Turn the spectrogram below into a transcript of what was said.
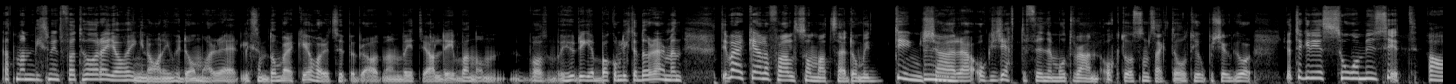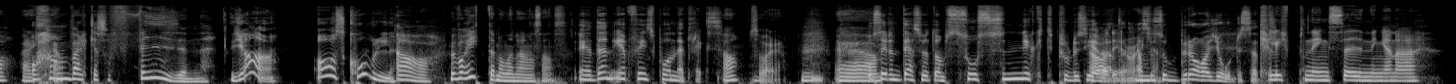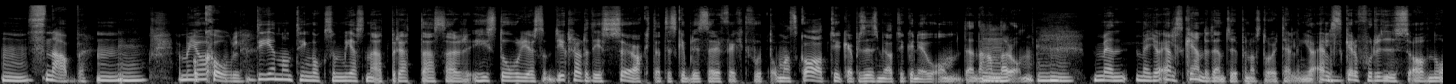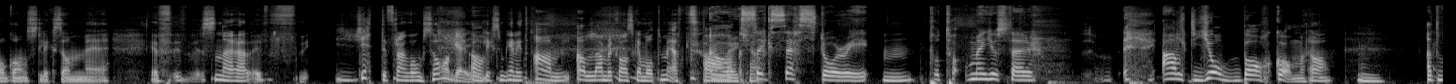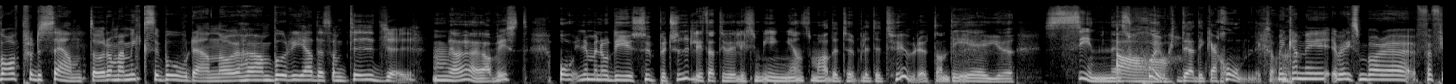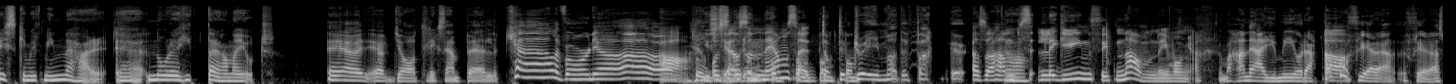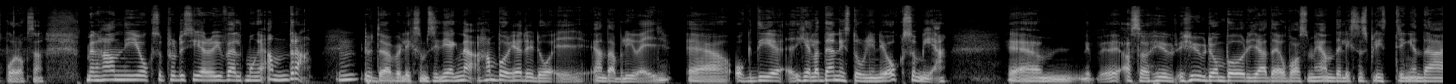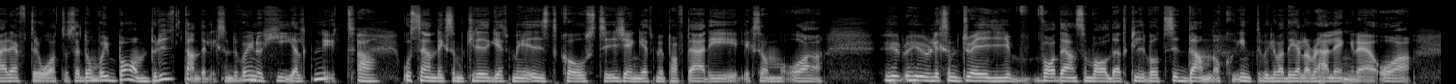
Att man liksom inte fått höra, jag har ingen aning hur de har det. Liksom, de verkar ju ha det superbra, man vet ju aldrig vad någon, vad, hur det är bakom lyckta dörrar. Men det verkar i alla fall som att så här, de är dyngkära och jättefina mot varandra. Och då som sagt, har hållit ihop i 20 år. Jag tycker det är så mysigt. Ja, Och verkligen. han verkar så fin. Ja, Ascool! Ja. Men var hittar man den här någonstans? Eh, Den är, finns på Netflix. Ja, så var det. Mm. Eh, Och så är den dessutom så snyggt producerad. Ja, är alltså så bra gjord. Så att, Klippning, sägningarna, snabb. Ja, men Och cool. Det är någonting också med såna här att berätta så här, historier. Som, det är klart att det är sökt att det ska bli så här effektfullt och man ska tycka precis som jag tycker nu om den det handlar om. Men, men jag älskar ändå den typen av storytelling. Jag älskar att få rys av någons liksom, eh, f- sån här eh, f- jätteframgångssaga Ja. liksom enligt all, alla amerikanska mått mätt. ja, Ja, success story. På to- men just där, allt jobb bakom. Ja. Att vara producent och de här mixerborden och hur han började som DJ. Mm, ja, ja, ja, visst. Och, jag menar, och det är ju supertydligt att det är liksom ingen som hade typ lite tur utan det är ju sinnessjuk dedikation. Liksom. Men kan ni liksom bara förfriska mitt minne här? Eh, några hittar han har gjort. Eh, ja, till exempel California. Just Och sen så nämns bom, Dr. Dre motherfucker. Alltså han Ja. lägger ju in sitt namn i många. Han är ju med och rappar på flera, flera spår också. Men han är ju också, producerar ju väldigt många andra. Utöver liksom sin egna. Han började ju då i NWA. Eh, och det, hela den historien är också med. Eh, alltså hur, hur de började och vad som hände, liksom splittringen där efteråt. Och så, de var ju banbrytande, liksom. det var ju något helt nytt. Ja. Och sen liksom kriget med East Coast, gänget med Puff Daddy. Liksom, och hur, hur liksom Dre var den som valde att kliva åt sidan och inte ville vara del av det här längre. Och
